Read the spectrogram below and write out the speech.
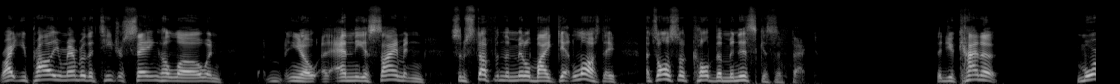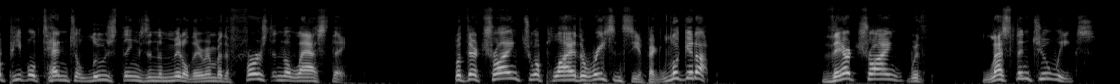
right, you probably remember the teacher saying hello and, you know, and the assignment and some stuff in the middle might get lost. They, it's also called the meniscus effect. That you kind of, more people tend to lose things in the middle. They remember the first and the last thing. But they're trying to apply the recency effect. Look it up. They're trying with less than two weeks,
